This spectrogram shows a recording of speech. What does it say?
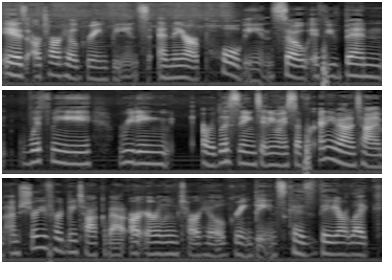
is our Tar Heel green beans, and they are pole beans. So if you've been with me reading or listening to any of my stuff for any amount of time, I'm sure you've heard me talk about our heirloom Tar Heel green beans because they are like,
